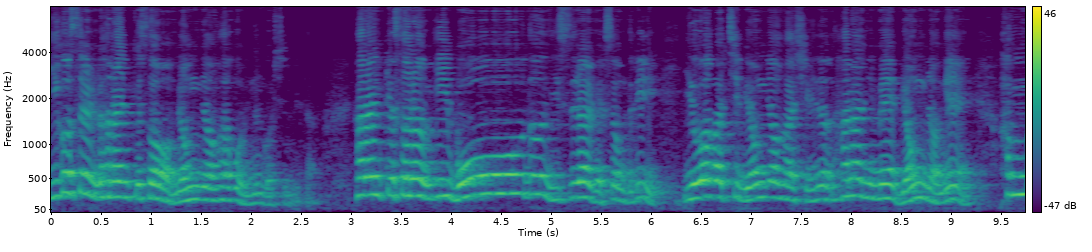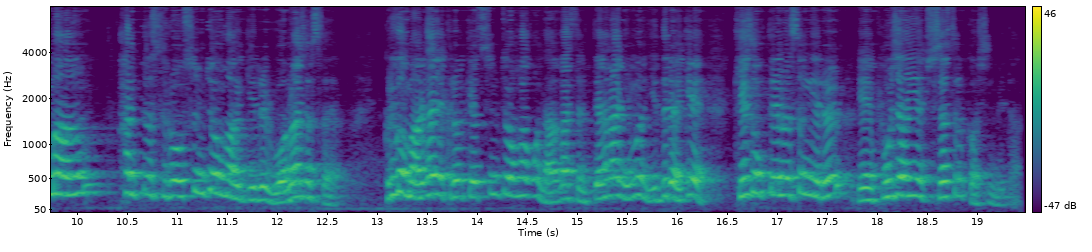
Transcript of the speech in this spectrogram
이것을 하나님께서 명령하고 있는 것입니다. 하나님께서는 이 모든 이스라엘 백성들이 이와 같이 명령하시는 하나님의 명령에 한마음 한뜻으로 순종하기를 원하셨어요. 그리고 만약에 그렇게 순종하고 나갔을 때 하나님은 이들에게 계속되는 승리를 예, 보장해 주셨을 것입니다.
